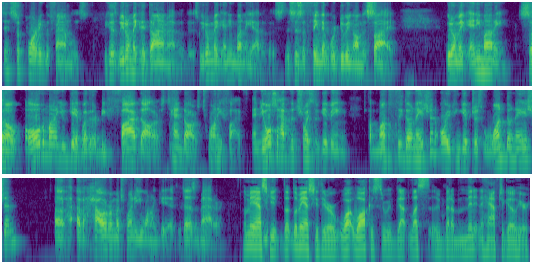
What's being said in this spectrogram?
to supporting the families because we don't make a dime out of this. We don't make any money out of this. This is a thing that we're doing on the side. We don't make any money. So all the money you give, whether it be five dollars, ten dollars, twenty-five, and you also have the choice of giving a monthly donation, or you can give just one donation of, of however much money you want to give. It doesn't matter. Let me ask you. Let me ask you, Theodore. Walk us through. We've got less. We've got a minute and a half to go here.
